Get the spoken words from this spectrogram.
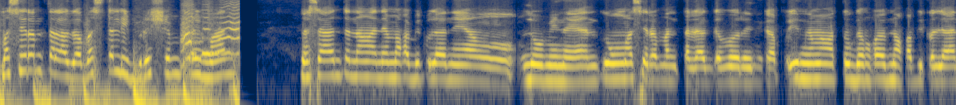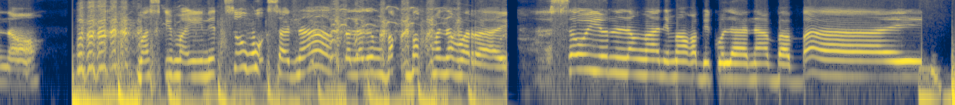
Masiram talaga, basta libre, syempre man. Nasaan ta na nga niya mga kabikulana yung lumi na yan. Kung masiraman talaga, buray ni Kapo. Yun nga mga tugang ko mga kabikulana, oh. Maski mainit, subo sana. Talagang bakbak man na maray. So, yun lang nga ni mga kabikulana. Bye-bye!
